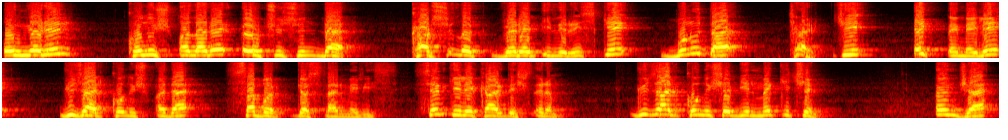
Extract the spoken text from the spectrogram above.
onların konuşmaları ölçüsünde karşılık verebiliriz ki bunu da tercih etmemeli, güzel konuşmada sabır göstermeliyiz. Sevgili kardeşlerim, güzel konuşabilmek için önce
